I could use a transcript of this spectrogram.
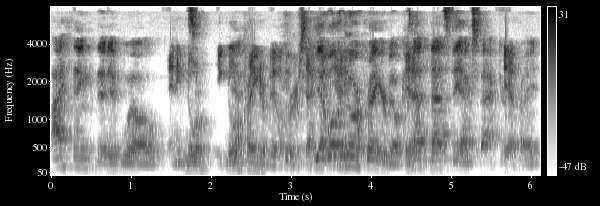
I think that it will. And ignore ignore Yeah. Praegerville for a second. Yeah, we'll ignore Praegerville because Yeah. that, that's the X factor, Yeah. right?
